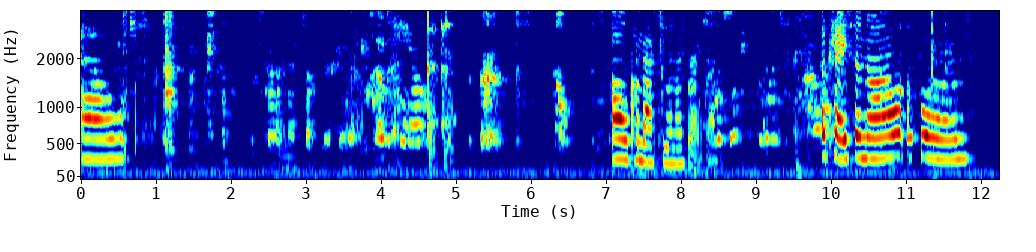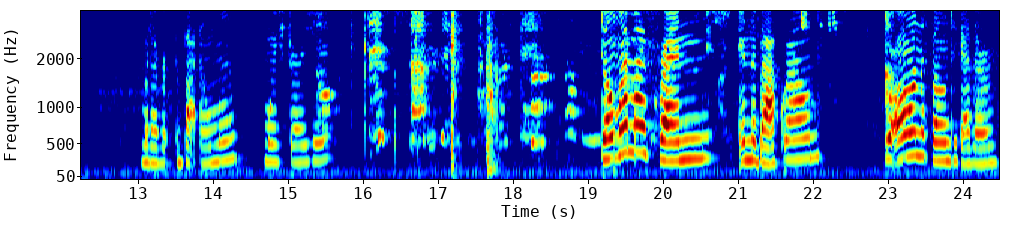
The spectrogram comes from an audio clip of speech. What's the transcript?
out. It's gonna mess up your hair. I'll come back to you when I've read that. Okay, so now for whatever Bioma moisturizer. This Saturday is my birthday. Don't mind my friends in the background. We're all on the phone together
